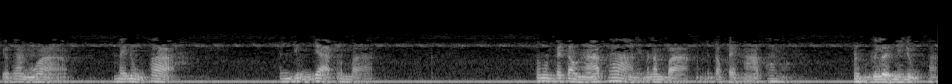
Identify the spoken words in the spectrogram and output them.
กระทั่งว่าไม่นุ่งผ้า มันยุ่งยากลำบากถ้ามันไปต้องหาผ้าเนี่ยมันลำบากมันต้องไปหาผ้ามันก็เลยไม่นุ่งผ้า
